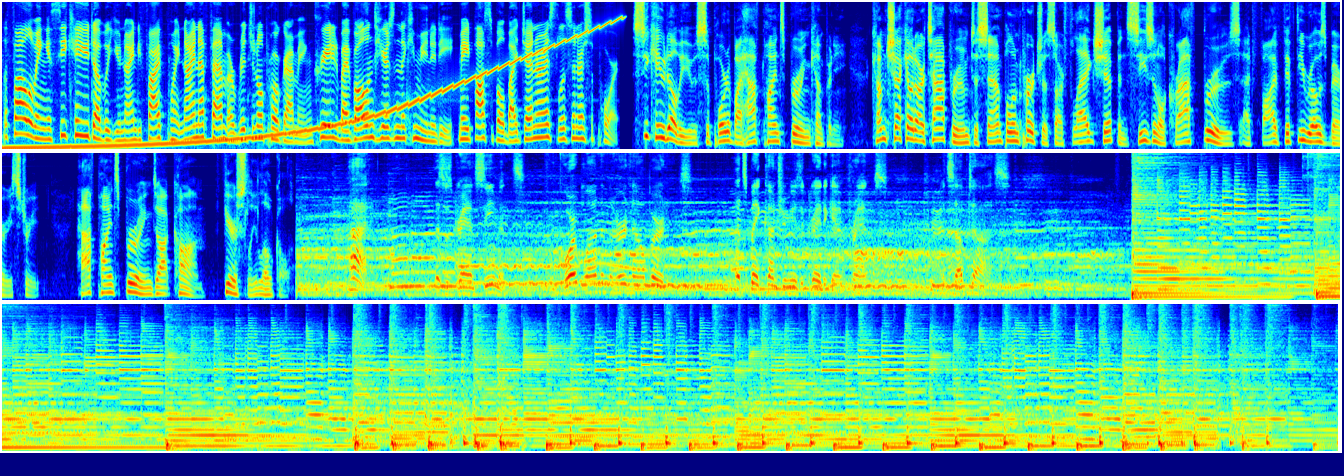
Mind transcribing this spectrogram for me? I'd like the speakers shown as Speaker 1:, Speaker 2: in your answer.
Speaker 1: The following is CKUW 95.9 FM original programming created by volunteers in the community, made possible by generous listener support.
Speaker 2: CKUW is supported by Half Pints Brewing Company. Come check out our tap room to sample and purchase our flagship and seasonal craft brews at 550 Roseberry Street. HalfPintsBrewing.com. Fiercely local.
Speaker 3: Hi, this is Grant Siemens from Corb Lund and the Hurtin' Albertans. Let's make country music great again, friends. It's up to us.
